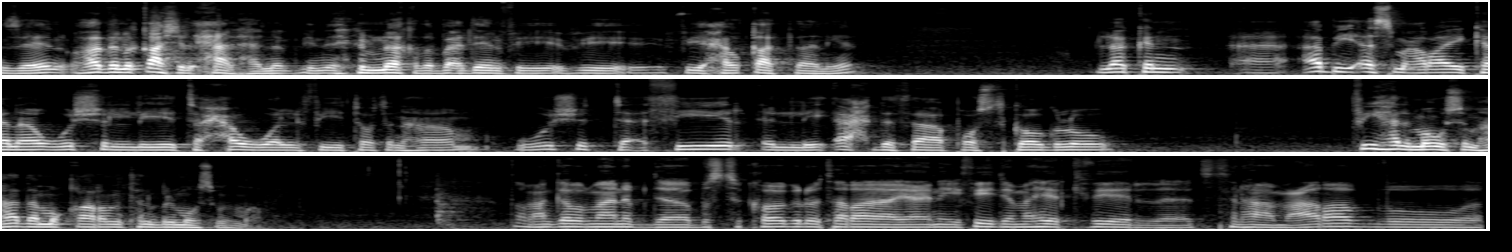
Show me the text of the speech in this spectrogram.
زين؟ وهذا نقاش لحالها بناخذه بعدين في في في حلقات ثانية. لكن آه، أبي أسمع رأيك أنا وش اللي تحول في توتنهام؟ وش التأثير اللي أحدثه بوستكوغلو في هالموسم هذا مقارنة بالموسم الماضي؟ طبعا قبل ما نبدأ بوستكوغلو ترى يعني في جماهير كثير آه، توتنهام عرب و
